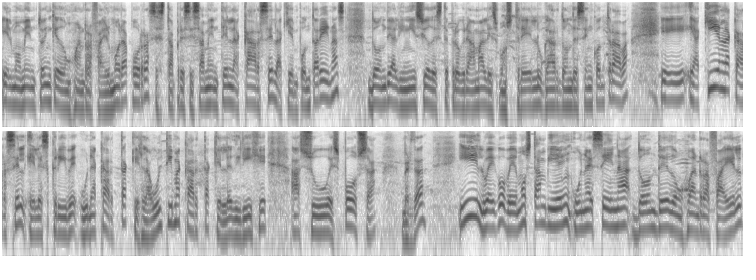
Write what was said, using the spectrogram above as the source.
el momento en que don Juan Rafael Mora Porras está precisamente en la cárcel aquí en Punta Arenas, donde al inicio de este programa les mostré el lugar donde se encontraba. Eh, aquí en la cárcel él escribe una carta, que es la última carta que le dirige a su esposa, ¿verdad? Y luego vemos también una escena donde don Juan Rafael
